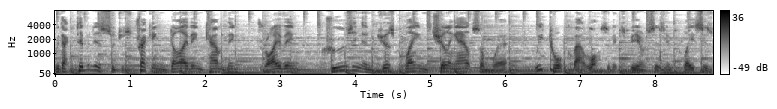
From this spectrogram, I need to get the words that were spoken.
with activities such as trekking, diving, camping, driving, cruising, and just plain chilling out somewhere. We talk about lots of experiences in places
